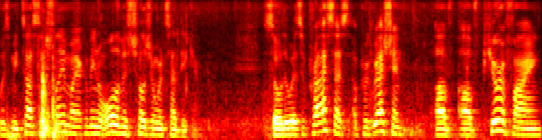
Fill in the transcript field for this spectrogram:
was mitasa shlema. Yaakov Avino, all of his children were tzaddikim. So there was a process, a progression of, of purifying.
